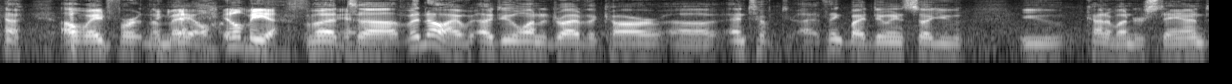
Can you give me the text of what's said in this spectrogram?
I'll wait for it in the mail. it'll be a. But yeah. uh, but no, I, I, do want to drive the car, uh, and to, I think by doing so, you you kind of understand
